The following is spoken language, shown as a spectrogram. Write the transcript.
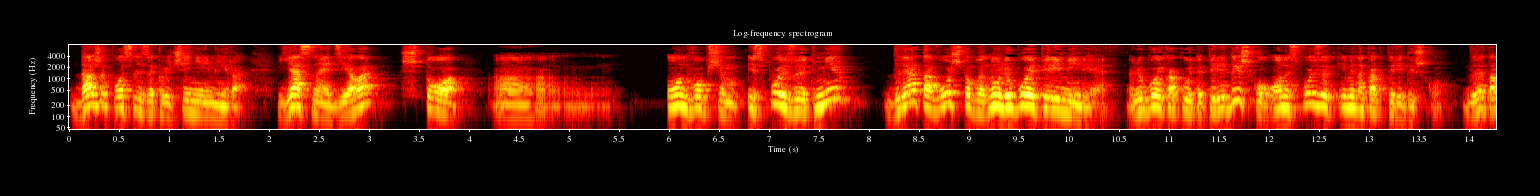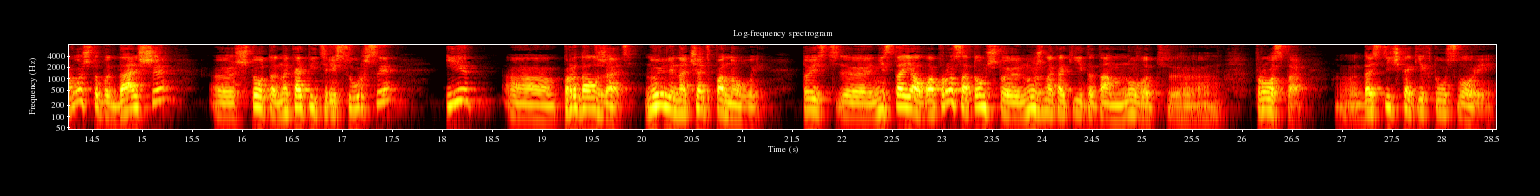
даже после заключения мира. Ясное дело, что он, в общем, использует мир для того, чтобы, ну, любое перемирие, любую какую-то передышку, он использует именно как передышку. Для того, чтобы дальше э, что-то накопить ресурсы и э, продолжать, ну или начать по новой. То есть э, не стоял вопрос о том, что нужно какие-то там, ну вот, просто достичь каких-то условий.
